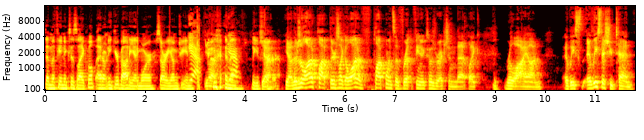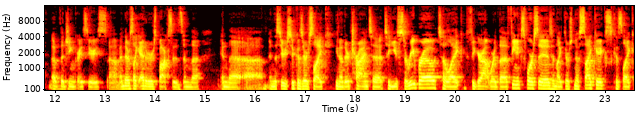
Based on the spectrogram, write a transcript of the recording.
then the Phoenix is like, "Well, I don't need your body anymore. Sorry, young Jean." Yeah. Yeah. and Yeah. then leaves yeah her. yeah there's a lot of plot there's like a lot of plot points of Re- phoenix resurrection that like rely on at least at least issue 10 of the jean grey series um, and there's like editors boxes in the in the uh, in the series too because there's like you know they're trying to to use cerebro to like figure out where the phoenix force is and like there's no psychics because like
